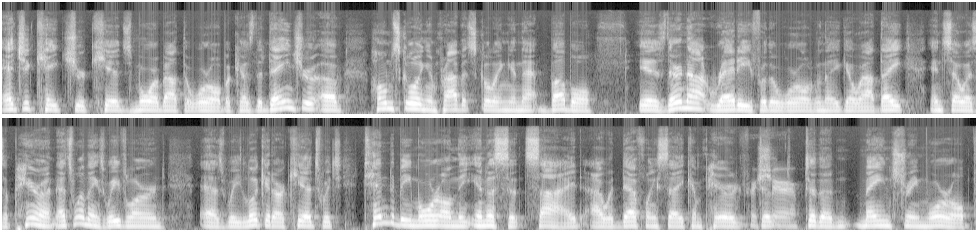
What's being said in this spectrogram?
educate your kids more about the world because the danger of homeschooling and private schooling in that bubble is they're not ready for the world when they go out. They and so as a parent, that's one of the things we've learned as we look at our kids, which tend to be more on the innocent side, I would definitely say, compared to, sure. to the mainstream world.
